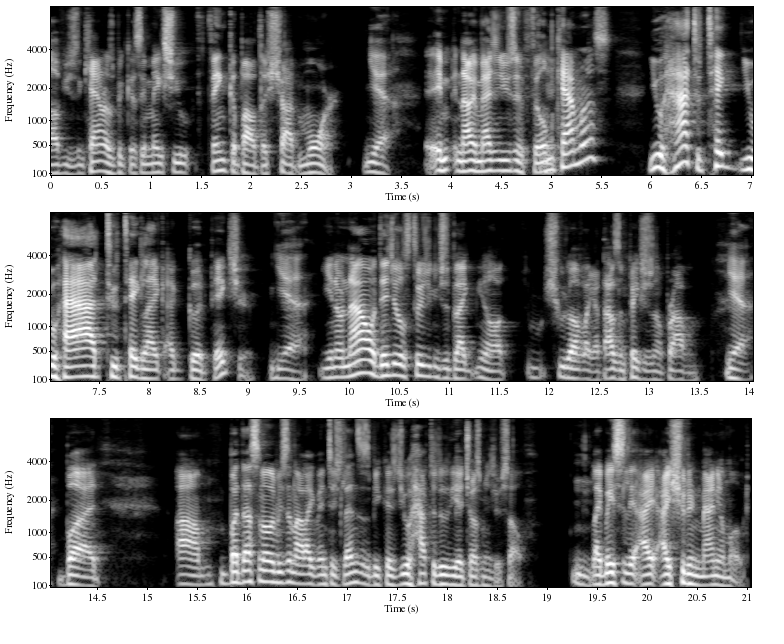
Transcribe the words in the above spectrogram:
love using cameras because it makes you think about the shot more. Yeah. Now imagine using film Yeah. cameras. You had to take you had to take like a good picture. Yeah. You know, now digital studio you can just be like you know shoot off like a thousand pictures, no problem Yeah. but um but that's another reason i like vintage lenses because you have to do the adjustments yourself Mm. like basically i i shoot in manual mode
